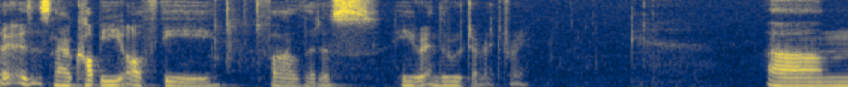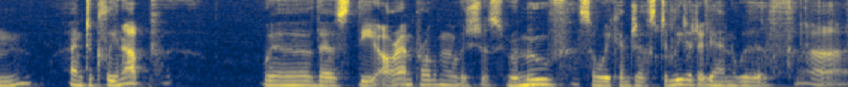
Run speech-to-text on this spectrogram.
uh, it's now a copy of the file that is here in the root directory. Um, and to clean up, where there's the rm program which is remove, so we can just delete it again with uh,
